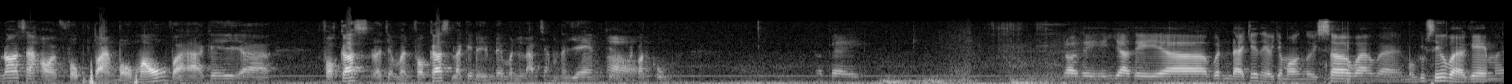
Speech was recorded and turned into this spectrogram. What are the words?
nó sẽ hồi phục toàn bộ máu và cái à, focus là cho mình. Focus là cái điểm để mình làm chậm thời gian khi mà Ờ. mình bắn cung ok rồi thì hiện giờ thì à, Vinh đã giới thiệu cho mọi người sơ qua về một chút xíu về game ấy.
